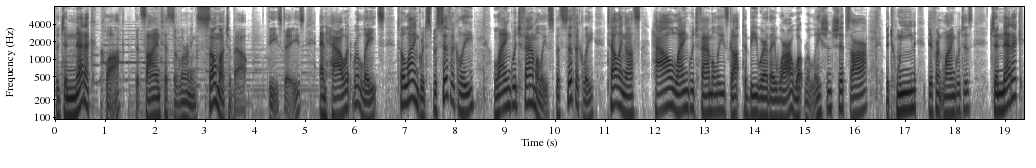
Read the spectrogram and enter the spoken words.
The genetic clock that scientists are learning so much about these days and how it relates to language, specifically language families, specifically telling us how language families got to be where they were, what relationships are between different languages. Genetic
